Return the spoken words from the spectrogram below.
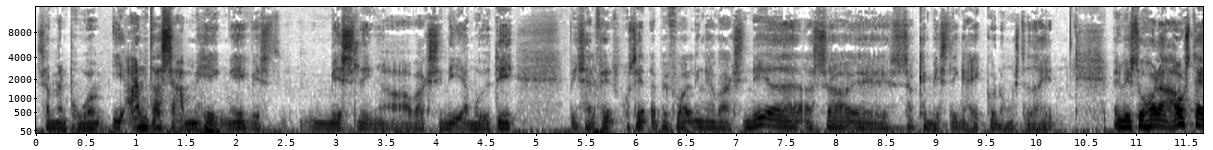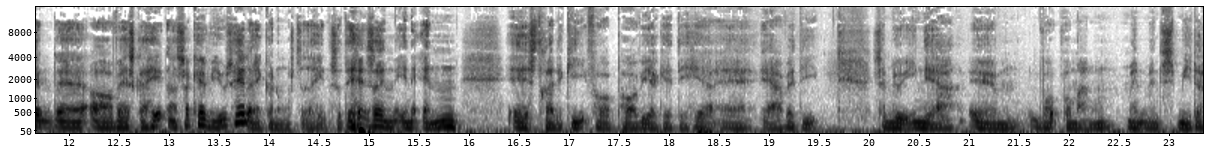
som man bruger i andre sammenhænge, ikke? hvis mæslinger og vaccinere mod det, hvis 90 procent af befolkningen er vaccineret, og så, øh, så kan mæslinger ikke gå nogen steder hen. Men hvis du holder afstand øh, og vasker hænder, så kan virus heller ikke gå nogen steder hen. Så det er altså en, en anden øh, strategi for at påvirke det her af R-værdi, som jo egentlig er, øh, hvor, hvor mange man, man smitter,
